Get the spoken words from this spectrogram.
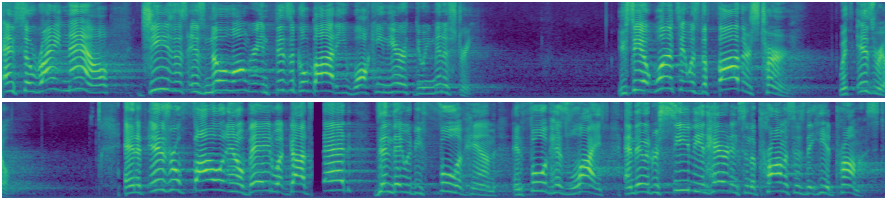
And so, right now, Jesus is no longer in physical body walking the earth doing ministry. You see, at once it was the Father's turn with Israel. And if Israel followed and obeyed what God said, then they would be full of Him and full of His life, and they would receive the inheritance and the promises that He had promised.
